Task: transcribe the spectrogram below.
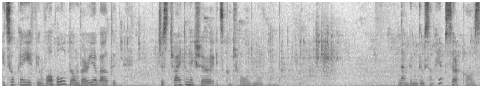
It's okay if you wobble don't worry about it. Just try to make sure it's controlled movement. Now I'm gonna do some hip circles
